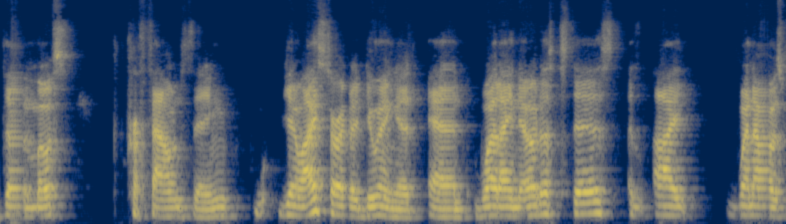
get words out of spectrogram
the most profound thing. You know, I started doing it, and what I noticed is I, when I was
